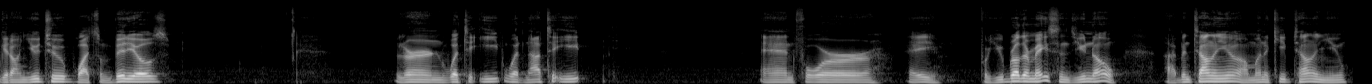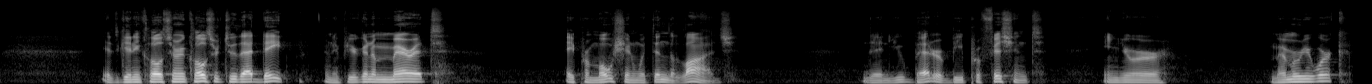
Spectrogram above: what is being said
get on YouTube, watch some videos, learn what to eat, what not to eat. And for, hey, for you, Brother Masons, you know, I've been telling you, I'm going to keep telling you, it's getting closer and closer to that date. And if you're going to merit a promotion within the lodge, then you better be proficient in your memory work,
